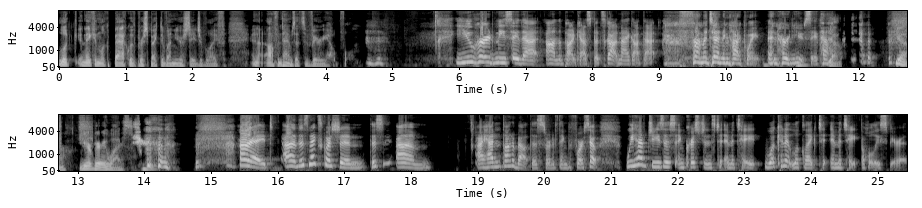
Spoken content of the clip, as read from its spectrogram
Look, and they can look back with perspective on your stage of life, and oftentimes that's very helpful. Mm-hmm. You heard me say that on the podcast, but Scott and I got that from attending High Point and heard you say that. Yeah. yeah, you're very wise. All right. Uh, this next question, this um, I hadn't thought about this sort of thing before. So we have Jesus and Christians to imitate. What can it look like to imitate the Holy Spirit?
